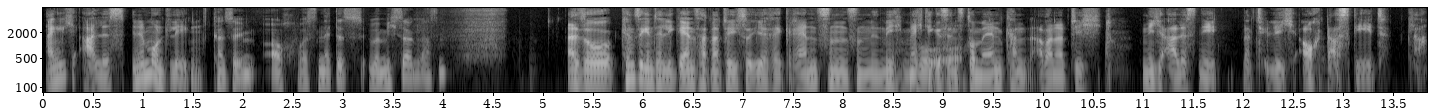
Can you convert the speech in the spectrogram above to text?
eigentlich alles in den Mund legen. Kannst du ihm auch was Nettes über mich sagen lassen? Also künstliche Intelligenz hat natürlich so ihre Grenzen, ist ein mächtiges wow. Instrument, kann aber natürlich nicht alles. Nee, natürlich, auch das geht, klar.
